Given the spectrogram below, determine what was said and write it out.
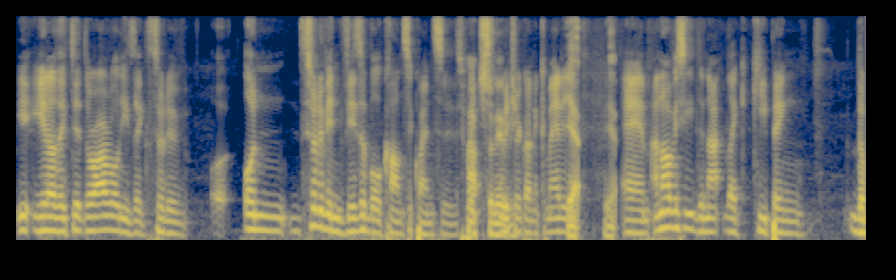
you, you know like there are all these like sort of un sort of invisible consequences which Absolutely. which are going to come out of Yeah, this. yeah. Um, and obviously the not like keeping the,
